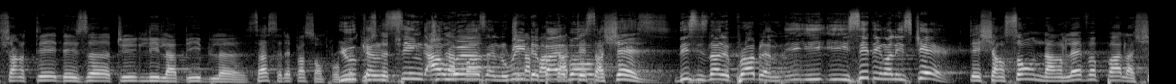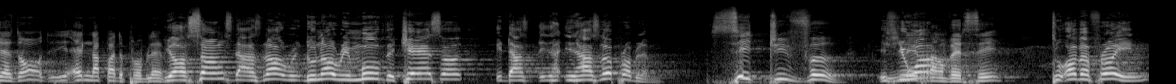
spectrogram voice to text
chanter des heures, tu lis la Bible, ça ce n'est pas son problème. You can tu- sing tu hours pas- and read the Bible. sa chaise. This is not a problem. He, he- he's sitting on his chair. Tes chansons n'enlèvent pas la chaise, donc elle n'a pas de problème. Your songs does not do not remove the chair, so it does it, has no problem. Si tu veux If you les want- renverser, To overthrow him,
